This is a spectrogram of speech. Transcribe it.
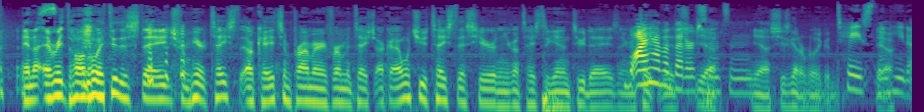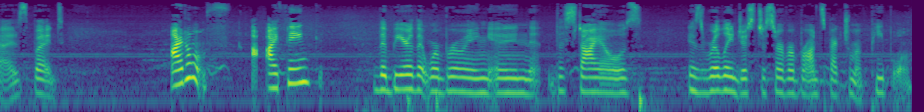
and every all the way through the stage from here taste okay it's in primary fermentation okay i want you to taste this here and you're going to taste it again in two days and Well, I have a better yeah. sense in yeah she's got a really good taste than yeah. he does, but I don't. I think the beer that we're brewing in the styles is really just to serve a broad spectrum of people.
